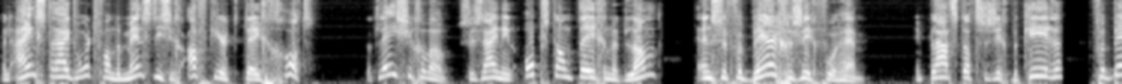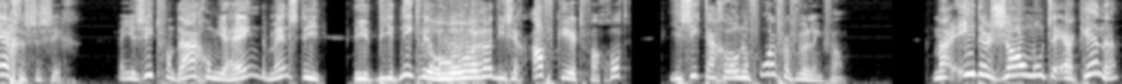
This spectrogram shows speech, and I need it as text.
een eindstrijd wordt van de mens die zich afkeert tegen God. Dat lees je gewoon. Ze zijn in opstand tegen het lam en ze verbergen zich voor hem. In plaats dat ze zich bekeren, verbergen ze zich. En je ziet vandaag om je heen de mens die, die, die het niet wil horen, die zich afkeert van God. Je ziet daar gewoon een voorvervulling van. Maar ieder zal moeten erkennen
